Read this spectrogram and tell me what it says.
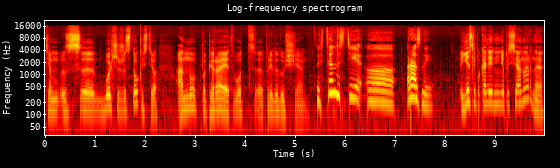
тем с э, большей жестокостью оно попирает вот предыдущее. То есть ценности э, разные. Если поколение не пассионарное,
